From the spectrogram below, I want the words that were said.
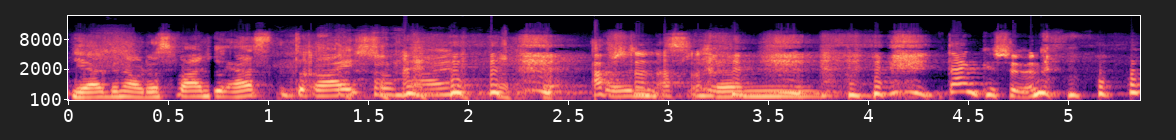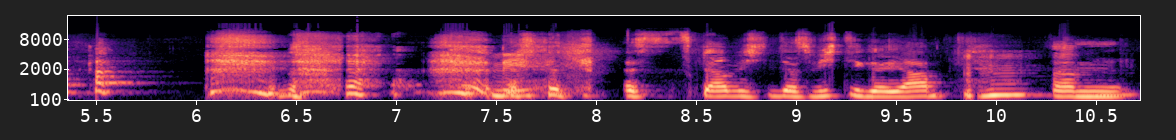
Ja, genau, das waren die ersten drei schon mal. Abstand, und, Abstand. Ähm, Dankeschön. nee. Das ist, glaube ich, das Wichtige, ja. Mhm. Ähm,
